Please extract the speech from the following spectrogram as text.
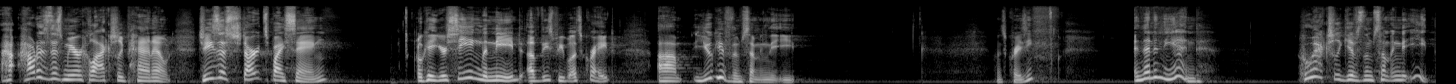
how does this miracle actually pan out? Jesus starts by saying, Okay, you're seeing the need of these people. That's great. Um, you give them something to eat. That's crazy. And then in the end, who actually gives them something to eat?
